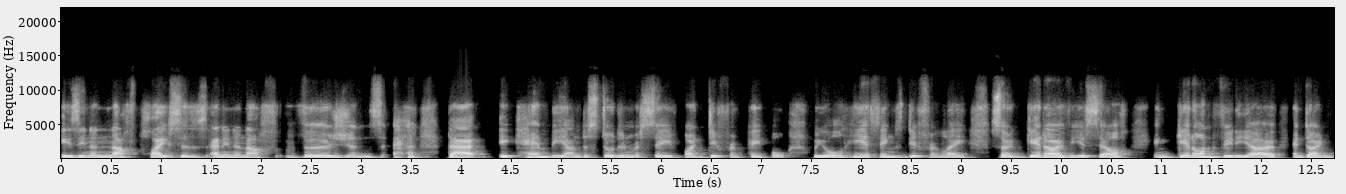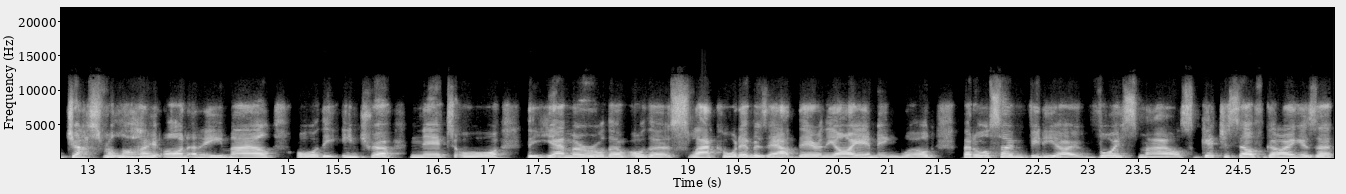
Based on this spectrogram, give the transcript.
is in enough places and in enough versions that it can be understood and received by different people. We all hear things differently. So get over yourself and get on video and don't just rely on an email or the intranet or the Yammer or the or the Slack or whatever's out there in the IMing world, but also video, voicemails. Get yourself going as a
